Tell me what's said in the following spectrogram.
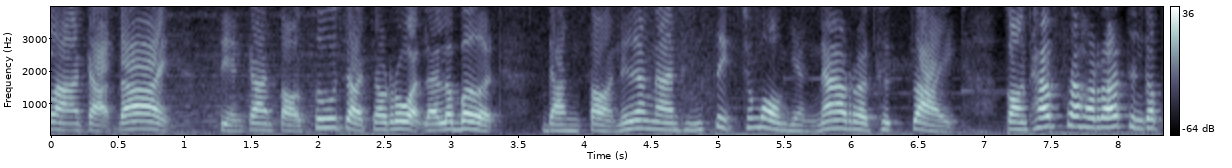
กลางอากาศได้ เสียงการต่อสู้จากจรวดและระเบิด ดังต่อเนื่องนานถึง 10 ชั่วโมงอย่างน่าระทึกใจ กองทัพสหรัฐถึงกับ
